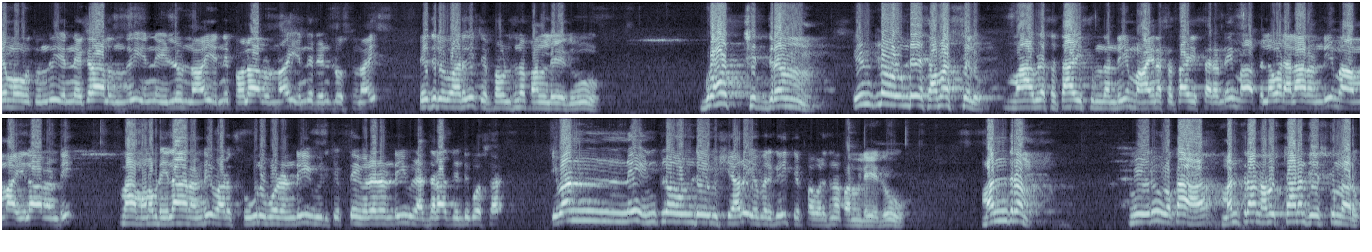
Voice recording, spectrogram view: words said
ఏమవుతుంది ఎన్ని ఎకరాలు ఉంది ఎన్ని ఇళ్ళు ఉన్నాయి ఎన్ని పొలాలు ఉన్నాయి ఎన్ని రెంట్లు వస్తున్నాయి ఎదురు వారికి చెప్పవలసిన పని లేదు. గృహఛిద్రం ఇంట్లో ఉండే సమస్యలు. మా ఆవిడ సతాయిస్తుందండి మా ఆయన సతాయిస్తారండి మా పిల్లవాడు ఎలా రండి మా అమ్మ ఇలా రండి మా మనవడు ఇలా రండి వాడు స్కూల్ పోడండి వీడు చెప్తే వినడండి వీడు అర్ధరాత్రి ఇంటికి వస్తారు. ఇవన్నీ ఇంట్లో ఉండే విషయాలు ఎవరికి చెప్పవలసిన పని లేదు. మంత్రం. మీరు ఒక మంత్రాన్ని అనుష్ఠానం చేసుకున్నారు.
